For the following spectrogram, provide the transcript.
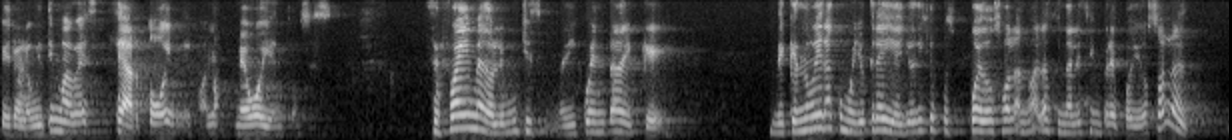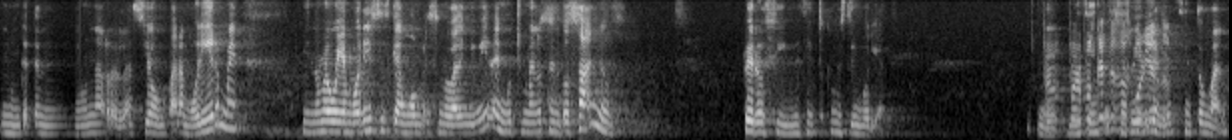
pero la última vez se hartó y me dijo, no, me voy entonces. Se fue y me dolió muchísimo, me di cuenta de que, de que no era como yo creía. Yo dije, pues puedo sola, ¿no? A las finales siempre he podido sola, nunca he tenido una relación para morirme y no me voy a morir si es que un hombre se me va de mi vida y mucho menos en dos años. Pero sí, me siento que me estoy muriendo. ¿Por, qué te estás muriendo? Me siento mal.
